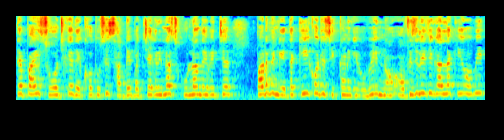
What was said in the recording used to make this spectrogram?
ਤੇ ਭਾਈ ਸੋਚ ਕੇ ਦੇਖੋ ਤੁਸੀਂ, ਸਾਡੇ ਬੱਚੇ ਅਗਰ ਇਹਨਾਂ ਸਕੂਲਾਂ ਦੇ ਵਿੱਚ ਪੜ੍ਹਨਗੇ ਤਾਂ ਕੀ ਕੁਝ ਸਿੱਖਣਗੇ? ਉਹ ਵੀ ਆਫੀਸ਼ੀਅਲੀ ਜੀ ਗੱਲ ਹੈ ਕਿ ਉਹ ਵੀ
